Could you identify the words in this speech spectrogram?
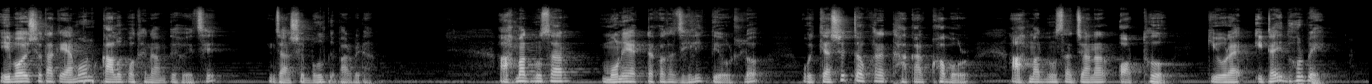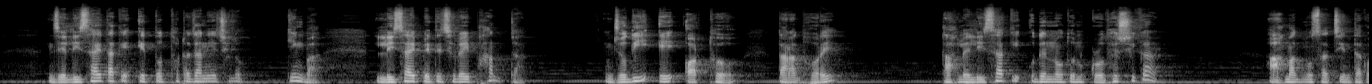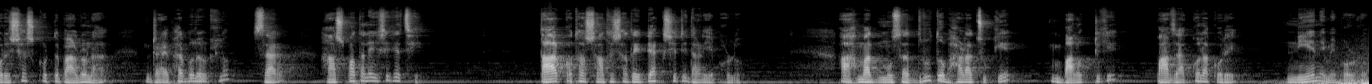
এ বয়সে তাকে এমন কালো পথে নামতে হয়েছে যা সে বলতে পারবে না। আহমাদ মুসার মনে একটা কথা ঝিলিক দিয়ে উঠল, ওই ক্যাসেটটা ওখানে থাকার খবর আহমাদ মুসার জানার অর্থ কি ওরা এটাই ধরবে? যে লিসাই তাকে এ তথ্যটা জানিয়েছিল, কিংবা লিসাই পেতেছিল এই ফাঁদটা। যদি এই অর্থ তারা ধরে তাহলে লিসা কি ওদের নতুন ক্রোধের শিকার? আহমদ মুসা চিন্তা করে শেষ করতে পারল না, ড্রাইভার বলে উঠল, স্যার, হাসপাতালে এসে গেছি। তার কথার সাথে সাথে ট্যাক্সিটি দাঁড়িয়ে পড়ল। আহমাদ মুসা দ্রুত ভাড়া চুকে বালকটিকে পাঁজা কোলা করে নিয়ে নেমে পড়ল।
